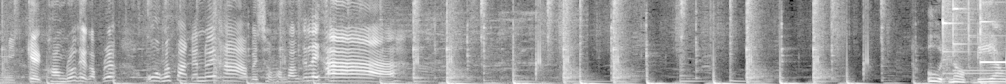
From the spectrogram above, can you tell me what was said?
มมีเกร็ดความรู้เกี่ยวกับเรื่องอูฐมาฝากกันด้วยค่ะ ไปชมพร้อมๆกันเลยค่ะอูฐโหนกเดียว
